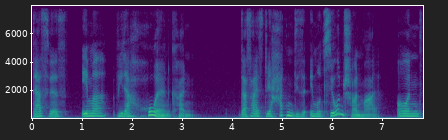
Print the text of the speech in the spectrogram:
dass wir es immer wiederholen können. Das heißt, wir hatten diese Emotion schon mal. Und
